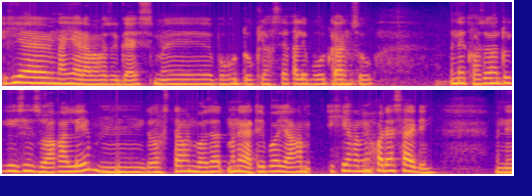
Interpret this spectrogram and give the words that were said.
সি আৰু নাই আৰু আমাৰ মাজত গাইছ মানে বহুত দুখ লাগছে কালি বহুত কান্দছোঁ। মানে ঘটনাটো কি হৈছে যোৱাকালি দহটামান বজাত মানে ৰাতিপুৱা ইয়াক আমি সিয়াক আমি সদায় চাই দিম। মানে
